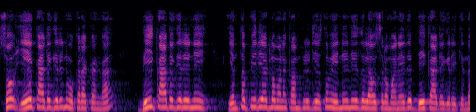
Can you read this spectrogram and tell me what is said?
సో ఏ కేటగిరీని ఒక రకంగా బి కేటగిరీని ఎంత పీరియడ్లో మనం కంప్లీట్ చేస్తాం ఎన్ని నిధులు అవసరం అనేది బి కేటగిరీ కింద.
